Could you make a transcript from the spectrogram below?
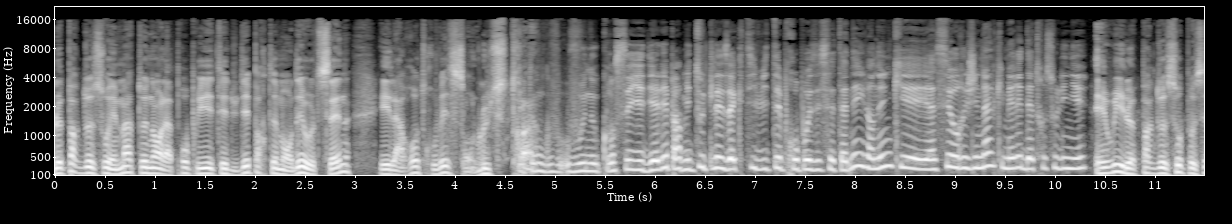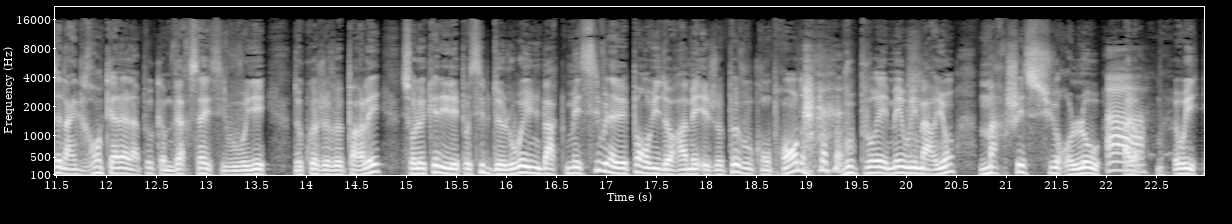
Le parc de Sceaux est maintenant la propriété du département des Hauts-de-Seine et il a retrouvé son lustre. donc vous, vous, nous conseillez d'y aller parmi toutes les activités proposées cette année. Il en a une qui est assez originale, qui mérite d'être soulignée. Et oui, le parc de Sceaux possède un grand canal, un peu comme Versailles, si vous voyez de quoi je veux parler, sur lequel il est possible de louer une barque. Mais si vous n'avez pas envie de ramer, et je peux vous comprendre, vous pourrez, mais oui Marion, marcher sur l'eau. Ah. Alors, oui.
